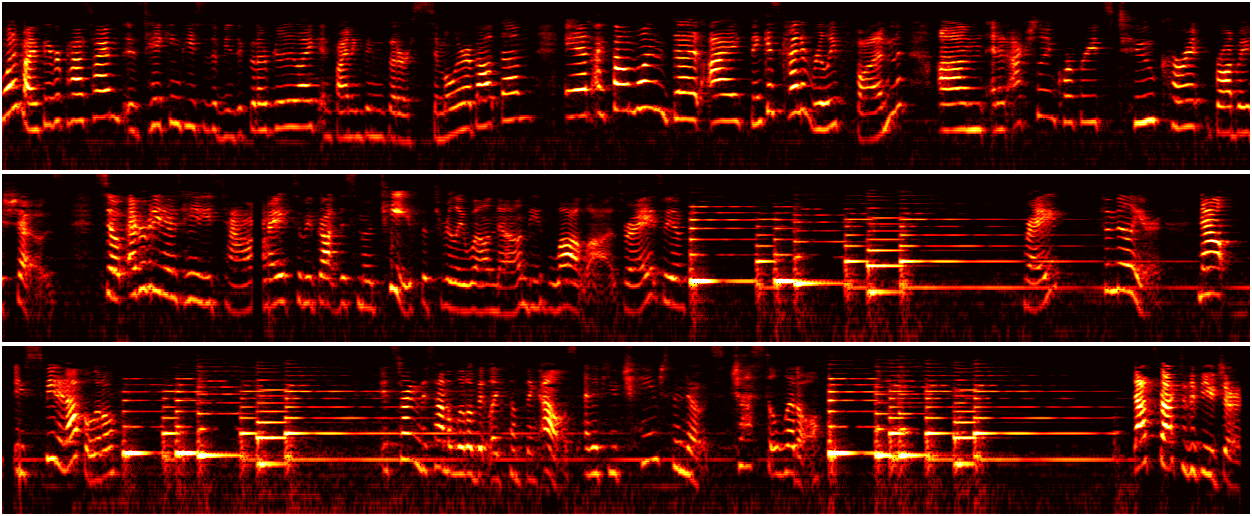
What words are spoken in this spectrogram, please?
One of my favorite pastimes is taking pieces of music that I really like and finding things that are similar about them. And I found one that I think is kind of really fun, um, and it actually incorporates two current Broadway shows. So everybody knows Hadestown, right? So we've got this motif that's really well known, these la-las, right? So we have, right? Familiar. Now, if you speed it up a little, starting to sound a little bit like something else. And if you change the notes just a little, that's Back to the Future.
